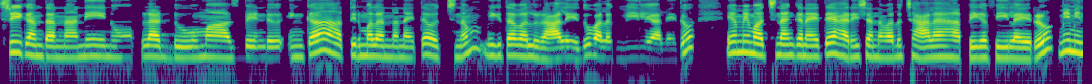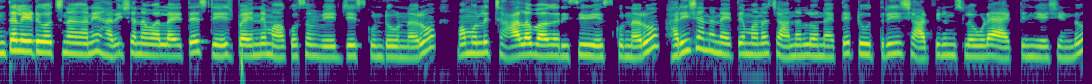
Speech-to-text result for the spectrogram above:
శ్రీకాంత్ అన్న, నేను, లడ్డు, మా హస్బెండ్ ఇంకా తిరుమల అన్ననైతే వచ్చినాం. మిగతా వాళ్ళు రాలేదు. వాళ్ళకి వీలు కాలేదు. ఇక మేము వచ్చినాకనైతే హరీష్ అన్న వాళ్ళు చాలా హ్యాపీగా ఫీల్ అయ్యారు. మేము ఇంత లేట్‌గా వచ్చినా గానీ హరీష్ అన్న వాళ్ళైతే స్టేజ్ పైనే మా కోసం వెయిట్ చేసుకుంటూ ఉన్నారు. మమ్మల్ని చాలా బాగా రిసీవ్ చేసుకున్నారు. హరీష్ అన్ననైతే మన ఛానల్‌లోనైతే 2, 3 షార్ట్ ఫిల్మ్స్లో కూడా యాక్టింగ్ చేసిండు.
